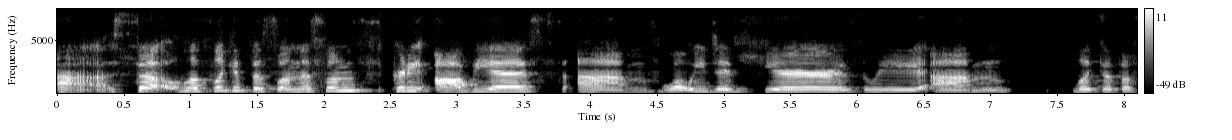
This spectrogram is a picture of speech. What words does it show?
Uh, so let's look at this one. This one's pretty obvious. Um, what we did here is we um, looked at the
